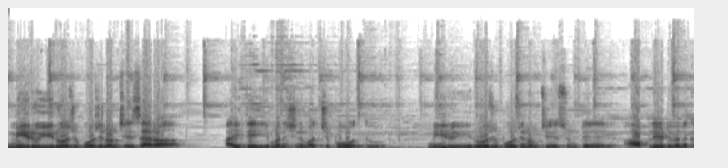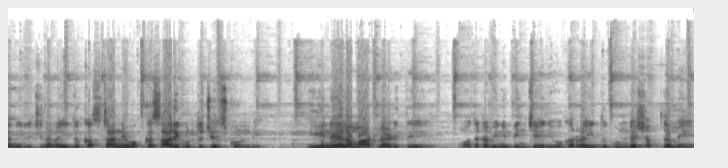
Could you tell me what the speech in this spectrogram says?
మీరు ఈరోజు భోజనం చేశారా? అయితే ఈ మనిషిని మర్చిపోవద్దు. మీరు ఈరోజు భోజనం చేసుంటే ఆ ప్లేట్ వెనక నిలిచిన రైతు కష్టాన్ని ఒక్కసారి గుర్తు చేసుకోండి. ఈ నేల మాట్లాడితే మొదట వినిపించేది ఒక రైతు గుండె శబ్దమే.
